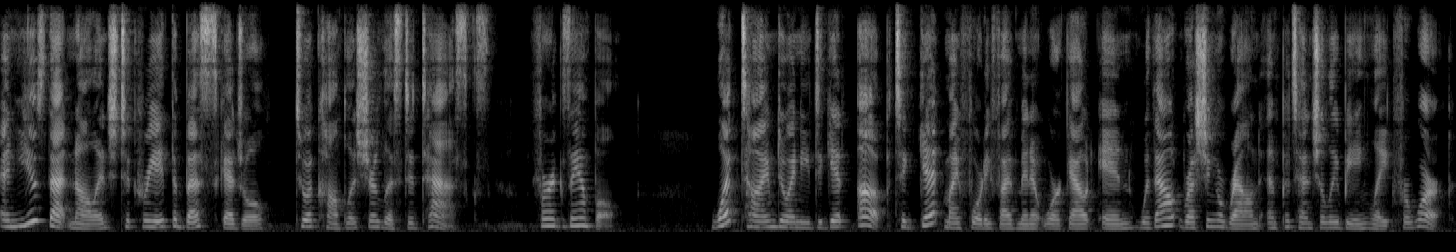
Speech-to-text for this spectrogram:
and use that knowledge to create the best schedule to accomplish your listed tasks. For example, what time do I need to get up to get my 45 minute workout in without rushing around and potentially being late for work?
